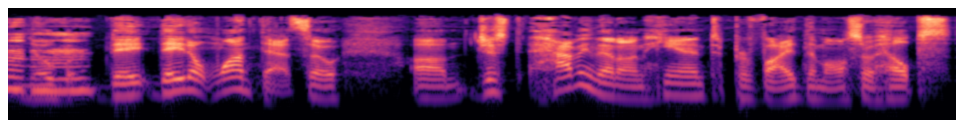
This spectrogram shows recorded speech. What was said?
mm-hmm. nobody, they they don't want that so um, just having that on hand to provide them also helps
